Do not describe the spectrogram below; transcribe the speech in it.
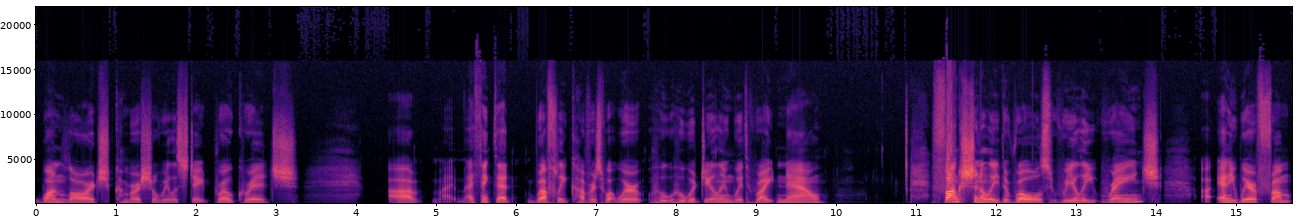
one large commercial real estate brokerage. Uh, I think that roughly covers what we're who, who we're dealing with right now. Functionally, the roles really range uh, anywhere from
